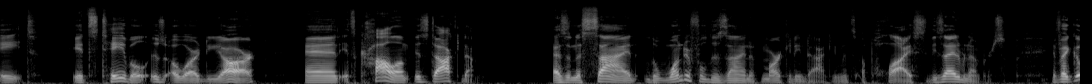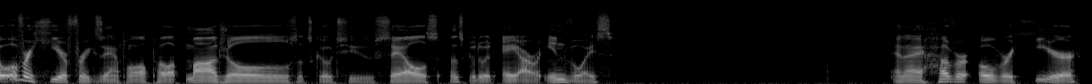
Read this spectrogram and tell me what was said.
8. Its table is ORDR, and its column is DocNum. As an aside, the wonderful design of marketing documents applies to these item numbers. If I go over here, for example, I'll pull up modules. Let's go to sales. Let's go to an AR invoice and I hover over here,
